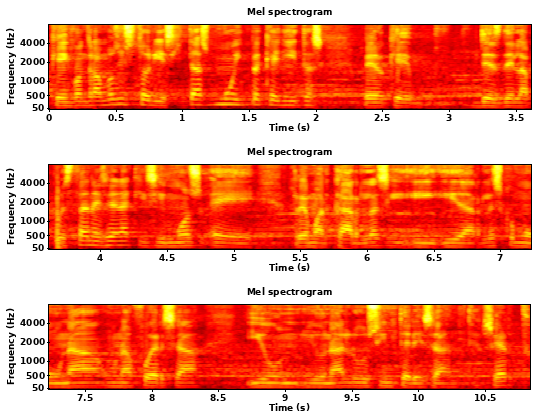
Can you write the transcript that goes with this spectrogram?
que encontramos historiecitas muy pequeñitas, pero que desde la puesta en escena quisimos eh, remarcarlas y, darles como una, una fuerza y, un, y una luz interesante, ¿cierto?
